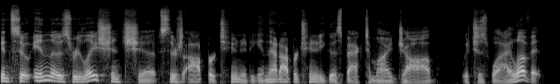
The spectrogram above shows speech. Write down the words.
And so in those relationships, there's opportunity, and that opportunity goes back to my job, which is why I love it.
